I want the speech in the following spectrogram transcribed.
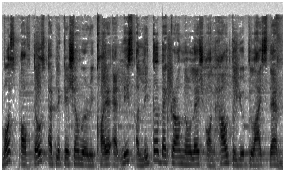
most of those applications will require at least a little background knowledge on how to utilize them.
